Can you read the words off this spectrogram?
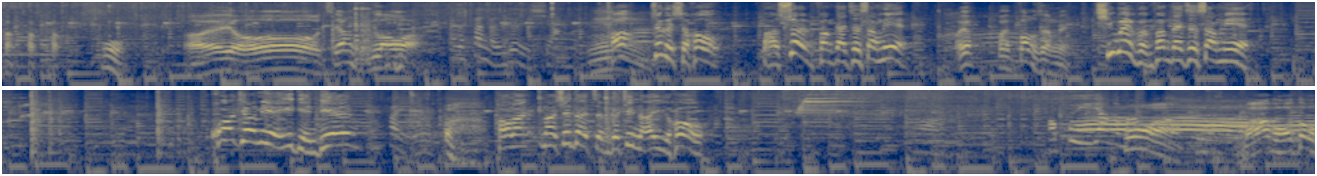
烫烫烫！哦，哎呦，这样子捞啊，这饭感觉就很香了。好，这个时候把蒜放在这上面。哎呦，放放上面。七味粉放在这上面，花椒面一点点。饭有味。好来，那现在整个进来以后。好不一样的哇！麻婆豆腐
